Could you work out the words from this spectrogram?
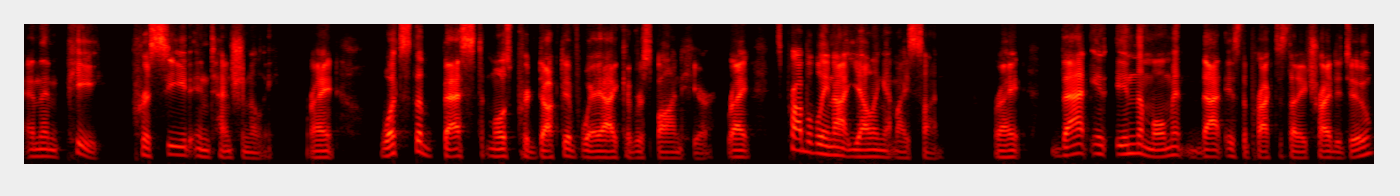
And then P, proceed intentionally, right? What's the best, most productive way I could respond here, right? It's probably not yelling at my son, right? That in, in the moment, that is the practice that I try to do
